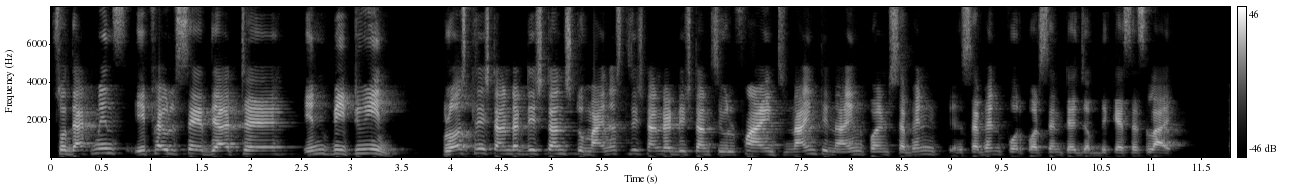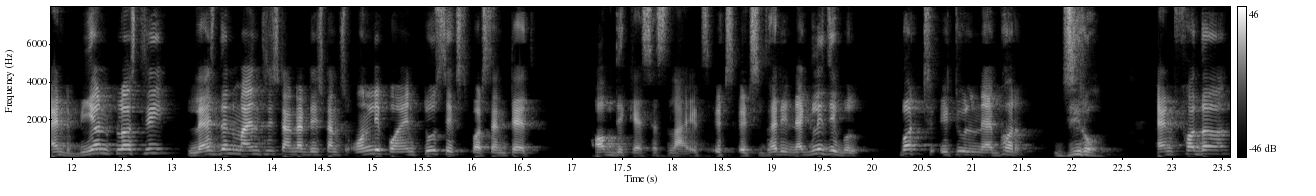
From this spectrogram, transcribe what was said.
So that means if I will say that uh, in between plus 3 standard distance to minus 3 standard distance, you will find 99.774 percentage of the cases lie. And beyond plus 3, less than minus 3 standard distance, only 0.26 percentage of the cases lie. It's, it's, it's very negligible, but it will never zero. And for the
